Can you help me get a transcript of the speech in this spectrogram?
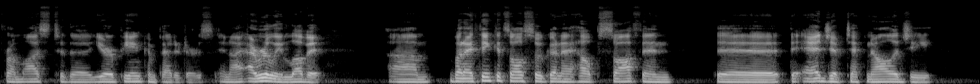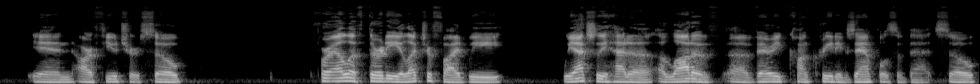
from us to the European competitors. And I, I really love it. Um, but I think it's also going to help soften the, the edge of technology in our future. So for LF30 electrified, we we actually had a, a lot of uh, very concrete examples of that. So,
